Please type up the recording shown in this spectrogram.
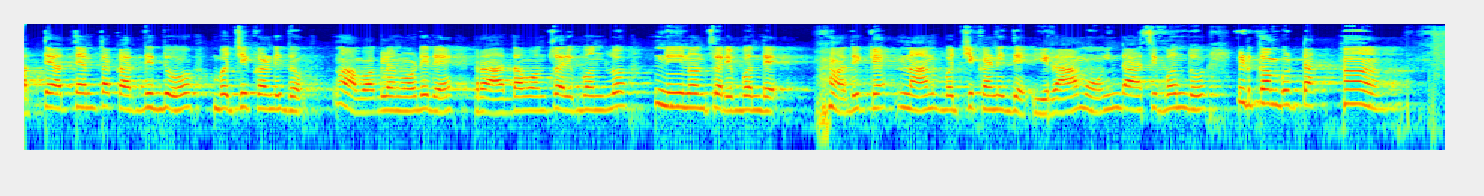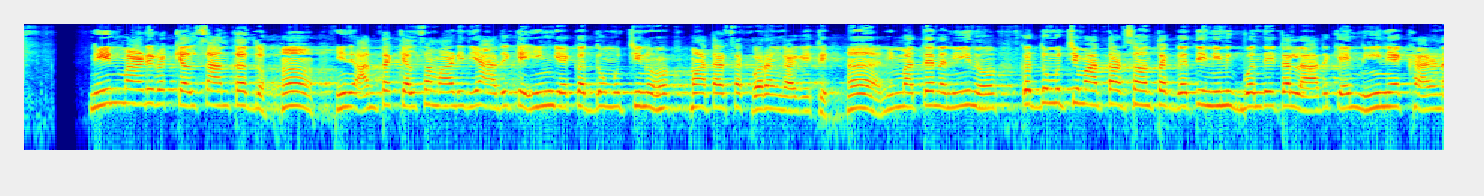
ಅತ್ತೆ ಅತ್ತೆ ಅಂತ ಕರೆದಿದ್ದು ಬಚ್ಚಿಕೊಂಡಿದ್ದು ಅವಾಗ್ಲೇ ನೋಡಿದೆ ರಾಧಾ ಒಂದ್ಸರಿ ಬಂದ್ಲು ನೀನೊಂದ್ಸರಿ ಬಂದೆ. ಅದಕ್ಕೆ ನಾನು ಬಚ್ಚಿಕೊಂಡಿದ್ದೆ ಈ ರಾಮು ಇಂದ ಆಸೆ ಬಂದು ಹಿಡ್ಕೊಂಡ್ಬಿಟ್ಟ. ಹಾ ನೀನ್ ಮಾಡಿರೋ ಕೆಲಸ ಅಂತದ್ದು. ಹ್ಮ್ ಅಂತ ಕೆಲಸ ಮಾಡಿದ್ಯಾ? ಅದಕ್ಕೆ ಹಿಂಗೆ ಕದ್ದು ಮುಚ್ಚಿನು ಮಾತಾಡ್ಸಕ್ ಬರಂಗಾಗೈತಿ. ಹಾ ನಿಮ್ಮ ಅತ್ತೆನ ನೀನು ಕದ್ದು ಮುಚ್ಚಿ ಮಾತಾಡ್ಸೋ ಅಂತ ಗತಿ ನಿನಗ್ ಬಂದಿತ್ತಲ್ಲ ಅದಕ್ಕೆ ನೀನೇ ಕಾರಣ.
